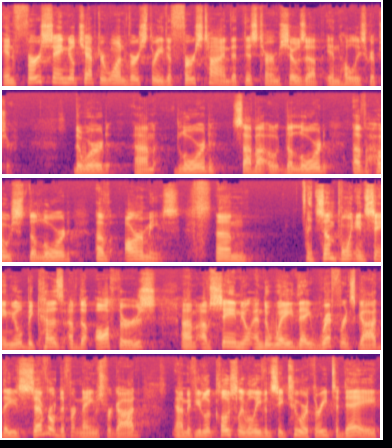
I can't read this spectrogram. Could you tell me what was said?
in 1 Samuel chapter 1, verse 3, the first time that this term shows up in Holy Scripture. The word um, Lord Sabaoth, the Lord of hosts, the Lord of armies. Um, at some point in Samuel, because of the authors um, of Samuel and the way they reference God, they use several different names for God. Um, if you look closely, we'll even see two or three today.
